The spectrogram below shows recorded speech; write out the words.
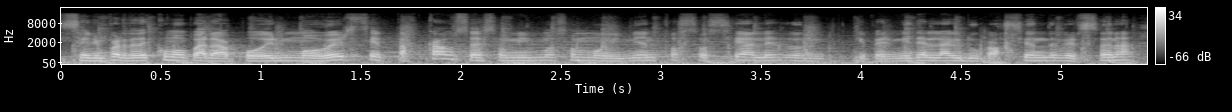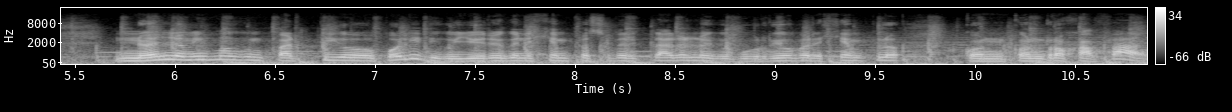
son importantes como para poder mover ciertas causas, esos mismos son movimientos sociales que permiten la agrupación de personas, no es lo mismo que un partido político. Yo creo que un ejemplo súper claro es lo que ocurrió, por ejemplo, con, Rojas Vade.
